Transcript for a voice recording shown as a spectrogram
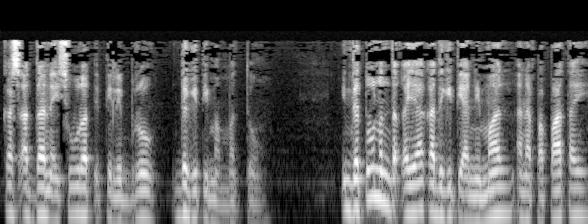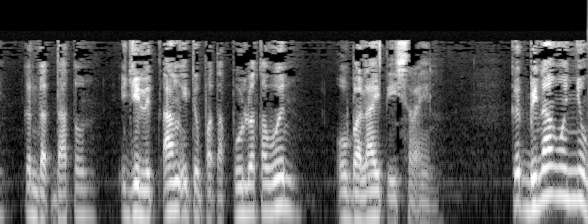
kas adda na isurat iti libro, dagiti mamadto. Indatunan da kaya kadigiti animal a napapatay, kandat daton, ijilit ang ito patapulo tawin, o balay ti Israel. Kat binangon nyo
